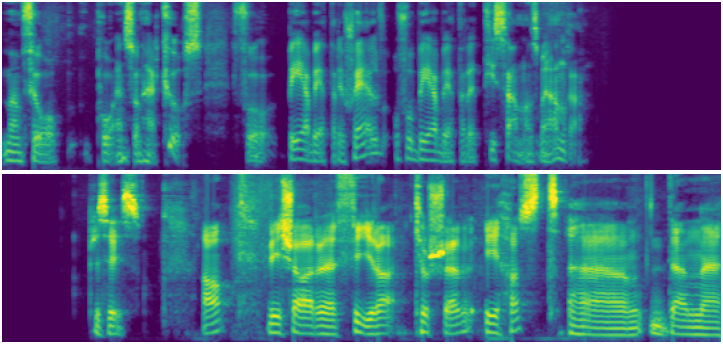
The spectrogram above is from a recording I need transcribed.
man får på en sån här kurs. Få bearbeta det själv och få bearbeta det tillsammans med andra. Precis. Ja, vi kör eh, fyra kurser i höst. Eh, den eh,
